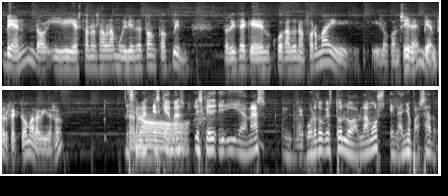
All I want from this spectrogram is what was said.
Bien, lo- y esto nos habla muy bien de Tom Coughlin. Nos dice que él juega de una forma y, y lo consigue. Bien, perfecto, maravilloso. Es que, además, es que no- además- es que- y además, recuerdo que esto lo hablamos el año pasado.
